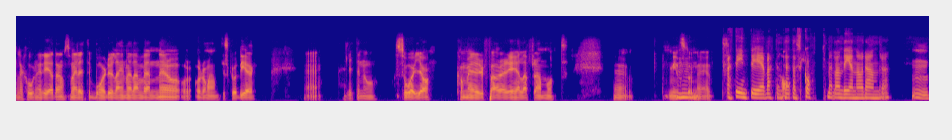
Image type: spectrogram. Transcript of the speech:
relationer redan som är lite borderline mellan vänner och, och, och romantiska och det eh, är lite nog så jag kommer föra det hela framåt. Eh, åtminstone mm. ett, Att det inte är vattentäta ja. skott mellan det ena och det andra. Mm,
